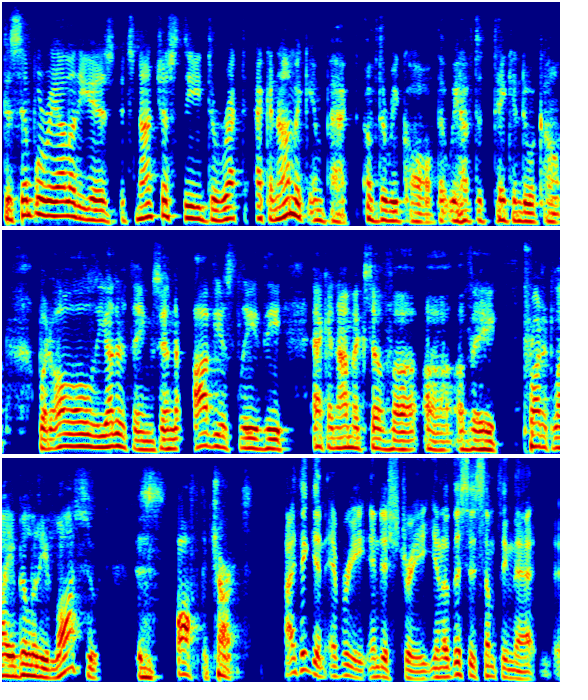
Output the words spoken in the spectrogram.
the simple reality is it's not just the direct economic impact of the recall that we have to take into account, but all the other things, and obviously the economics of uh, uh, of a product liability lawsuit is off the charts. I think in every industry, you know, this is something that uh,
